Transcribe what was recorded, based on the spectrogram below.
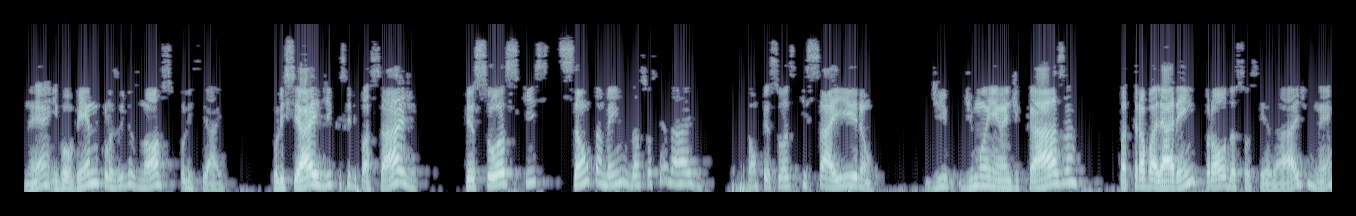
né? envolvendo inclusive os nossos policiais. Policiais, diga-se de passagem, pessoas que são também da sociedade. São pessoas que saíram de, de manhã de casa para trabalhar em prol da sociedade, né?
